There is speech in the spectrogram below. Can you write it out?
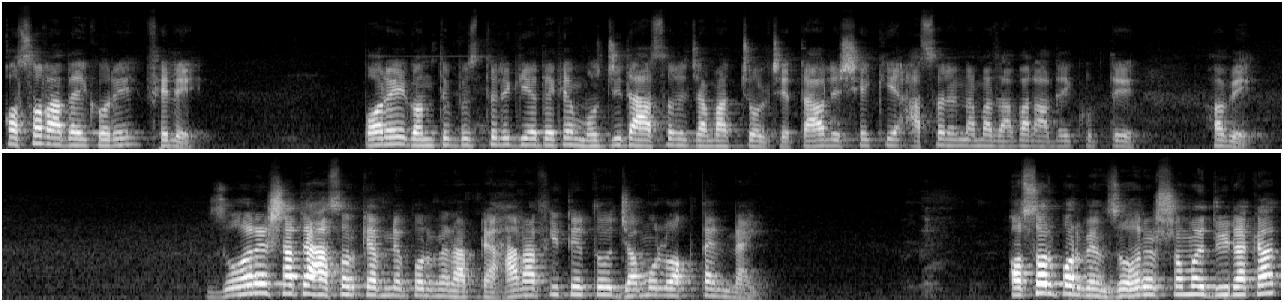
কসর আদায় করে ফেলে পরে গন্তব্যস্থলে গিয়ে দেখে মসজিদে আসরের জামাত চলছে। তাহলে সে কি আসরের নামাজ আবার আদায় করতে হবে? জোহরের সাথে আসর কেমনে পড়বেন আপনি? হানাফিতে তো জামুল ওয়াক্তাইন নাই। কসর পড়বেন জোহরের সময় দুই রাকাত,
